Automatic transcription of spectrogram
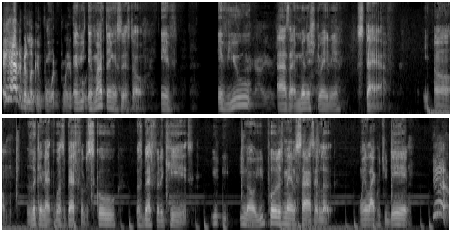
They had to been looking forward to playing for if, if my thing is this though, if if you as an administrative staff, um, looking at what's best for the school, what's best for the kids, you you, know, you pull this man aside and say, look, we ain't like what you did. Yeah,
